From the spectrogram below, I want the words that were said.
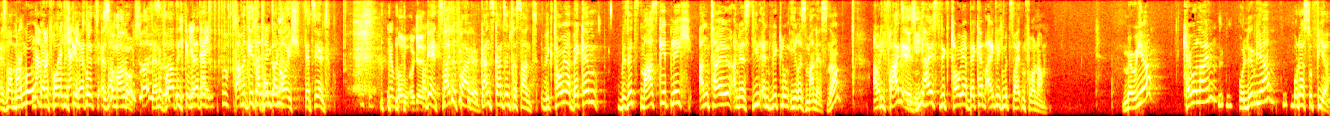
Es war Mango, Na, deine Mango Frau hat dich gerettet. Es war Mango. Scheiße. Deine Frau hat dich Ja, gerettet. geil. Damit geht der Punkt an euch. Der zählt. Jawohl. Oh, okay. Okay, zweite Frage. Ganz, ganz interessant. Victoria Beckham besitzt maßgeblich Anteil an der Stilentwicklung ihres Mannes. Ne? Aber die Frage ist, wie heißt Victoria Beckham eigentlich mit zweitem Vornamen? Maria, Caroline, Olivia oder Sophia?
